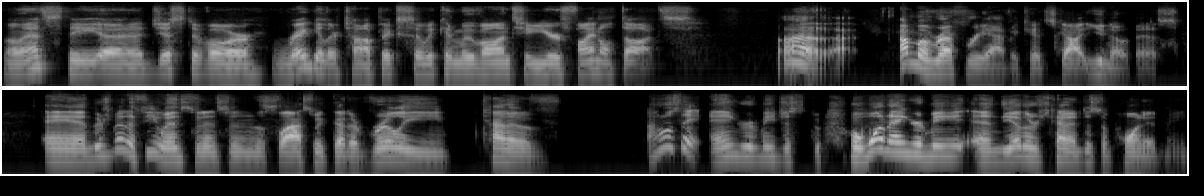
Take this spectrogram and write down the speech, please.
well, that's the uh, gist of our regular topics, so we can move on to your final thoughts. Uh, I'm a referee advocate, Scott. You know this. And there's been a few incidents in this last week that have really kind of, I don't say angered me, just, well, one angered me and the others kind of disappointed me.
